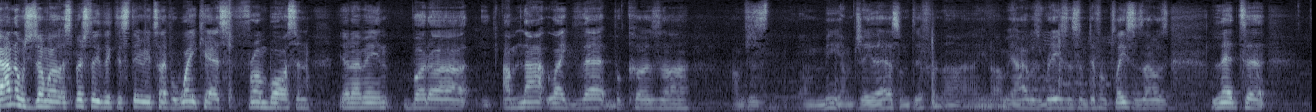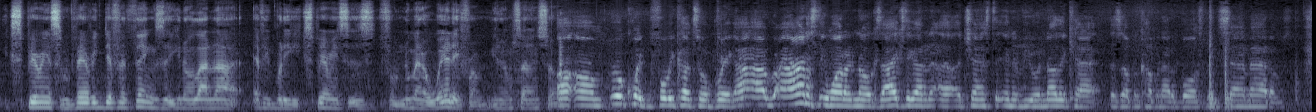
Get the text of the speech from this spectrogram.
Yeah, I know what you're talking about, especially like the stereotype of white cats from Boston. You know what I mean? But uh, I'm not like that because uh, I'm just I'm me. I'm Jay Ass. I'm different. Uh, you know, I mean, I was raised in some different places. I was led to experience some very different things that you know a lot of not everybody experiences from no matter where they're from. You know what I'm saying? So Uh, um, real quick before we cut to a break, I, I, I honestly want to know because I actually got a, a chance to interview another cat that's up and coming out of Boston, Sam Adams,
